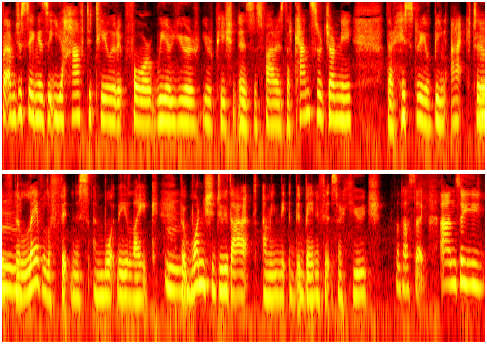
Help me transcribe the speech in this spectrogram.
But I'm just saying is that you have to tailor it for where your, your patient is as far as their cancer journey, their history of being active active, mm. their level of fitness, and what they like. Mm. But once you do that, I mean, the, the benefits are huge. Fantastic. And so you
